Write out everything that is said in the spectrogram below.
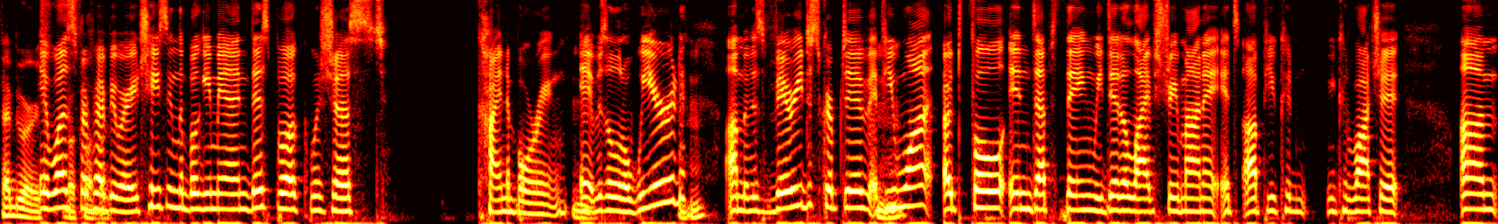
February. It was for February. Chasing the Boogeyman. This book was just kind of boring. Mm. It was a little weird. Mm-hmm. Um, it was very descriptive. If you want a full in-depth thing, we did a live stream on it. It's up. You could you could watch it. Um,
